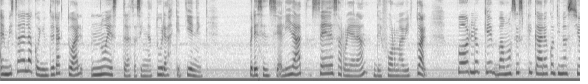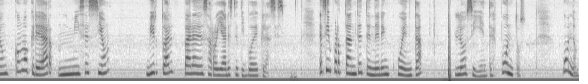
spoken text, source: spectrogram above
En vista de la coyuntura actual, nuestras asignaturas que tienen presencialidad se desarrollarán de forma virtual, por lo que vamos a explicar a continuación cómo crear mi sesión virtual para desarrollar este tipo de clases. Es importante tener en cuenta los siguientes puntos. Uno,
